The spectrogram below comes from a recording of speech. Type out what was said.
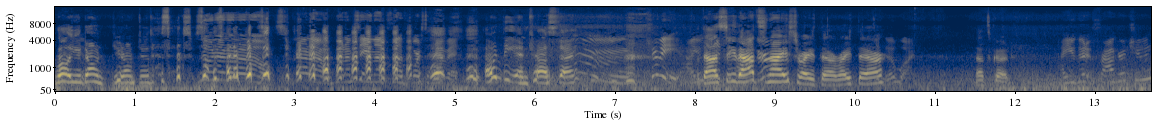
That kind Well, you don't you don't do this exercise No, no, no, no, no, no, no, no. But I'm saying that's the force of habit. That would be interesting. Hmm, Trudy, are you That see, that's Frogger? nice right there, right there. Good one. That's good. Are you good at Frogger, Chewy?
